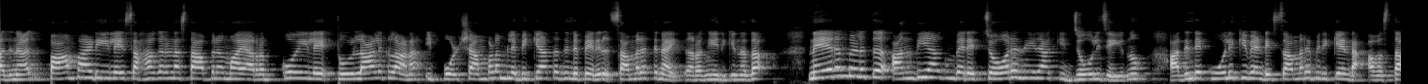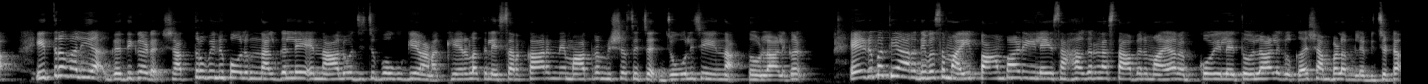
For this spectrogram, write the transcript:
അതിനാൽ പാമ്പാടിയിലെ സഹകരണ സ്ഥാപനമായ റബ്കോയിലെ തൊഴിലാളികളാണ് ഇപ്പോൾ ശമ്പളം ലഭിക്കാത്തതിന്റെ പേരിൽ സമരത്തിനായി ഇറങ്ങിയിരിക്കുന്നത്. നേരം വെളുത്ത് അന്തിയാകും വരെ ചോര നീരാക്കി ജോലി ചെയ്യുന്നു. അതിന്റെ കൂലിക്ക് വേണ്ടി സമരമിരിക്കേണ്ട അവസ്ഥ. ഇത്ര വലിയ ഗതികേട് ശത്രുവിന് പോലും നൽകല്ലേ എന്നാലോചിച്ചു പോകുകയാണ് കേരളത്തിലെ സർക്കാരിനെ മാത്രം വിശ്വസിച്ച് ജോലി ചെയ്യുന്ന തൊഴിലാളികൾ. എഴുപത്തിയാറ് ദിവസമായി പാമ്പാടിയിലെ സഹകരണ സ്ഥാപനമായ റെബ്കോയിലെ തൊഴിലാളികൾക്ക് ശമ്പളം ലഭിച്ചിട്ട്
